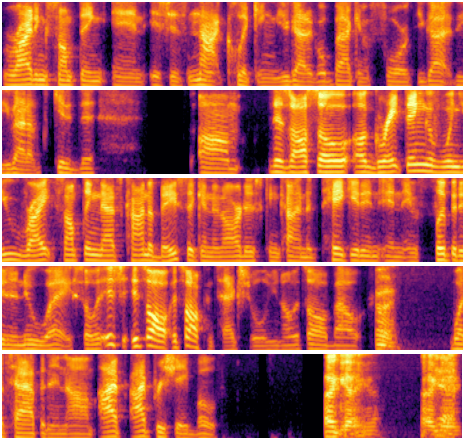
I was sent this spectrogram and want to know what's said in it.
writing something and it's just not clicking. You got to go back and forth. You got you got to get it. There. Um, there's also a great thing of when you write something that's kind of basic and an artist can kind of take it and, and, and flip it in a new way. So it's it's all it's all contextual. You know, it's all about Right. what's happening. Um, I I appreciate both. I got you. I Yeah. got you.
